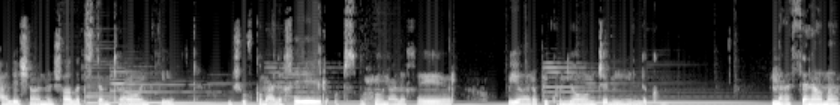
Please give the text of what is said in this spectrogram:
علشان إن شاء الله تستمتعون فيه. نشوفكم على خير وتصبحون على خير. ويا رب يكون يوم جميل لكم. مع السلامة.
